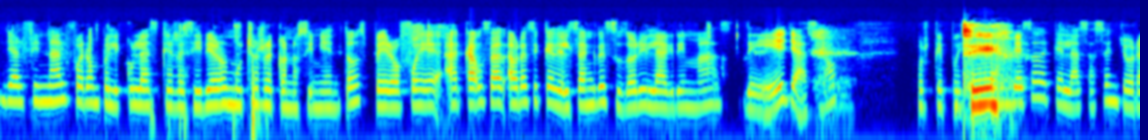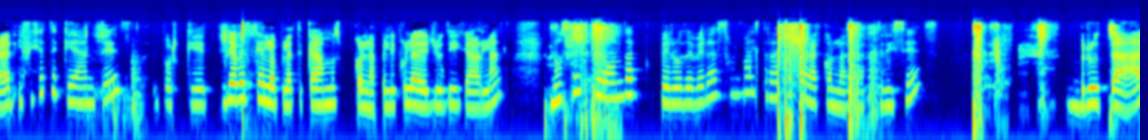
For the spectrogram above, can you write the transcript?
y al final fueron películas que recibieron muchos reconocimientos, pero fue a causa, ahora sí que del sangre, sudor y lágrimas de ellas, ¿no? Porque pues sí. de eso de que las hacen llorar, y fíjate que antes, porque ya ves que lo platicábamos con la película de Judy Garland, no sé qué onda, pero de veras un maltrato para con las actrices brutal.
